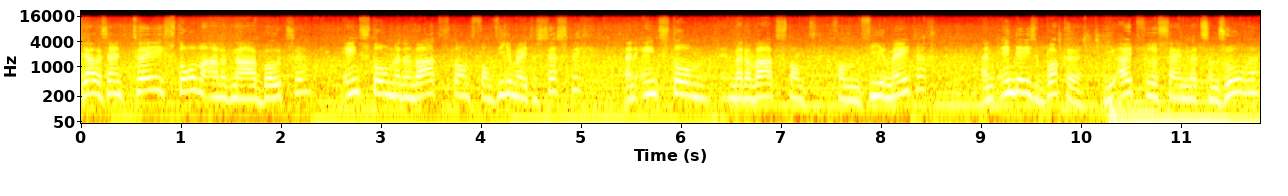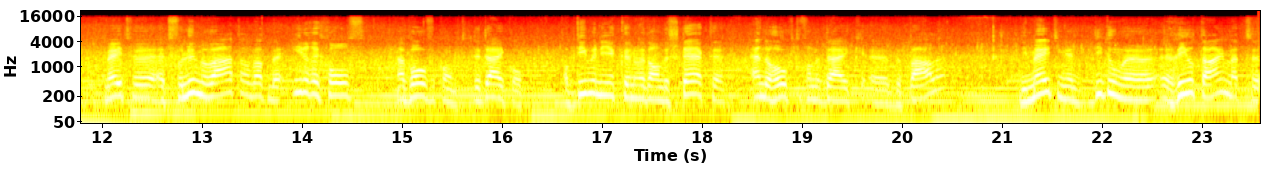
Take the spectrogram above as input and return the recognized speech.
Ja, we zijn twee stormen aan het nabootsen. Eén storm met een waterstand van 4,60 meter en één storm met een waterstand van 4 meter. En in deze bakken die uitgerust zijn met sensoren meten we het volume water wat bij iedere golf naar boven komt, de dijk op. Op die manier kunnen we dan de sterkte en de hoogte van de dijk eh, bepalen. Die metingen die doen we real-time met, uh,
